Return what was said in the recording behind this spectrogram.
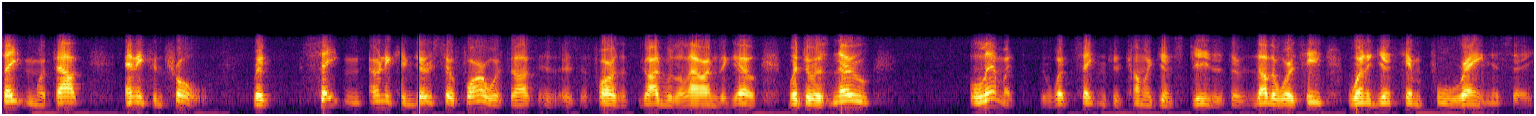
Satan without any control. Satan only can go so far with us as, as far as God would allow him to go. But there was no limit to what Satan could come against Jesus. In other words, he went against him full reign, you see.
